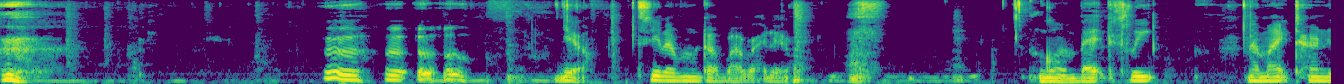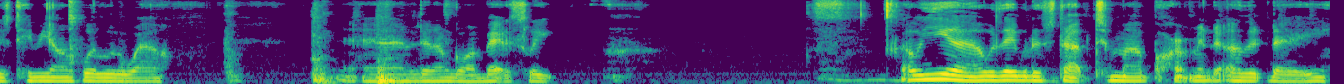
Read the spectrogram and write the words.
yeah, see that I'm talking about right there. I'm going back to sleep. I might turn this TV on for a little while, and then I'm going back to sleep. Oh yeah, I was able to stop to my apartment the other day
